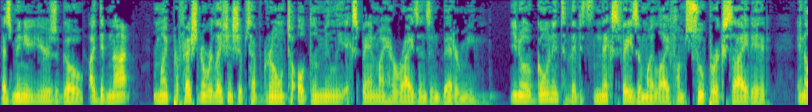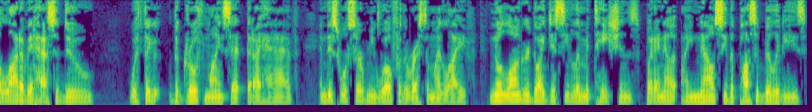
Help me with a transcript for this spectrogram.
as many years ago I did not. My professional relationships have grown to ultimately expand my horizons and better me. You know, going into this next phase of my life, I'm super excited, and a lot of it has to do with the, the growth mindset that I have, and this will serve me well for the rest of my life. No longer do I just see limitations, but I now, I now see the possibilities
